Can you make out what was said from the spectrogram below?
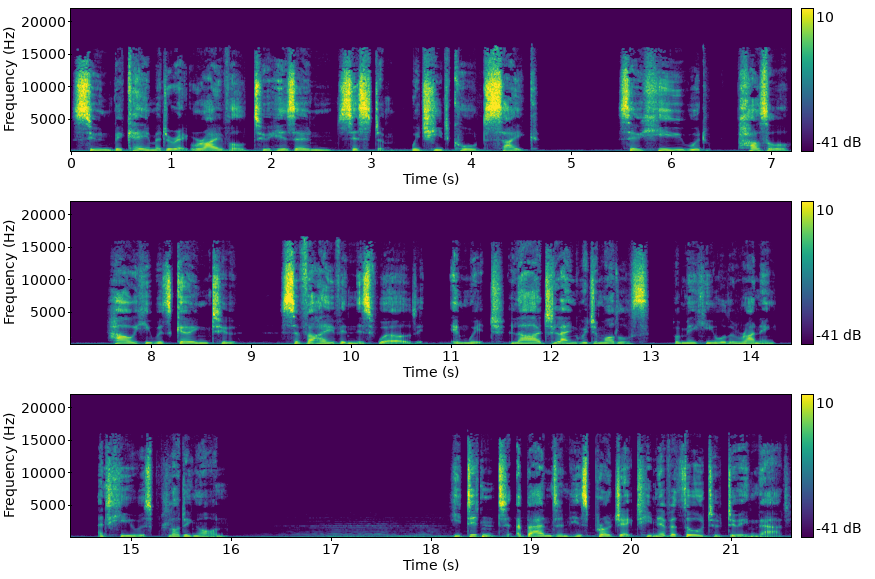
soon became a direct rival to his own system, which he'd called Cyc. So he would puzzle how he was going to survive in this world in which large language models were making all the running and he was plodding on. He didn't abandon his project, he never thought of doing that.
